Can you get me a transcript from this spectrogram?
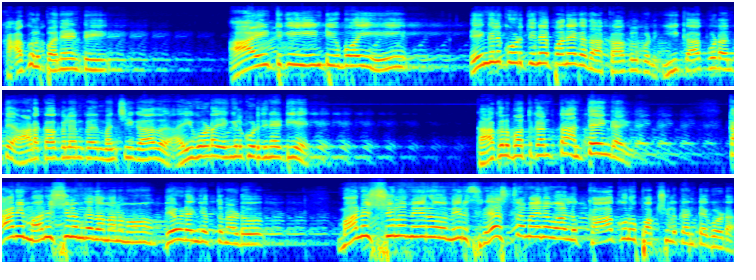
కాకులు పనేంటి? ఆ ఇంటికి ఈ ఇంటికి పోయి ఎంగిలి కూడి తినే పనే కదా ఆ కాకులు కొన్ని. ఈ కాకు కూడా అంతే. ఆడ కాకులేం కాదు మంచి కాదు. అవి కూడా ఎంగిలి కూడి తినేటియే. కాకులు బతుకంతా అంతే ఇంకా కానీ మనుష్యులం కదా మనము. దేవుడు ఏం చెప్తున్నాడు? మనుష్యులు మీరు మీరు శ్రేష్టమైన వాళ్ళు కాకులు పక్షుల కంటే కూడా.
